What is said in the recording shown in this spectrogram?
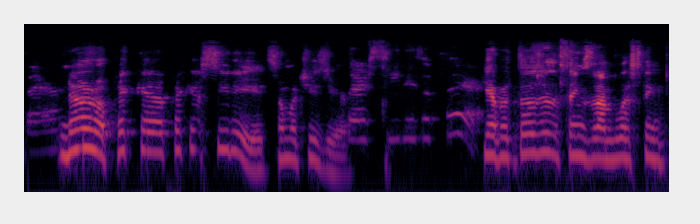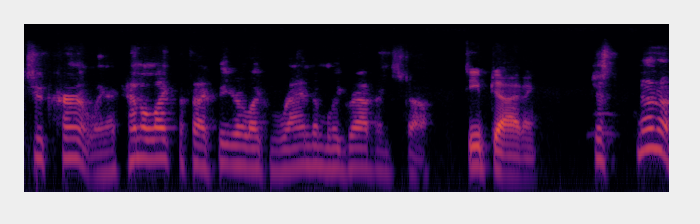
there? No, no, no. Pick a pick a CD. It's so much easier. There's CDs up there. Yeah, but those are the things that I'm listening to currently. I kind of like the fact that you're like randomly grabbing stuff. Deep diving. Just no, no.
